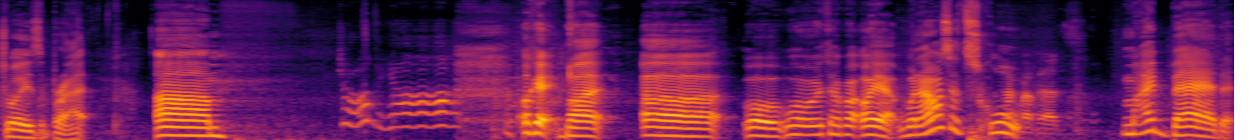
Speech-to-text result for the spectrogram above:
Joy is a brat. Um. Julia. Okay, but uh, well, what were we talking about? Oh yeah, when I was at school, My my bed.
